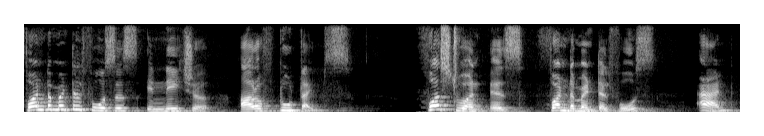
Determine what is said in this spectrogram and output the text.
Fundamental forces in nature are of two types. First one is fundamental force and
